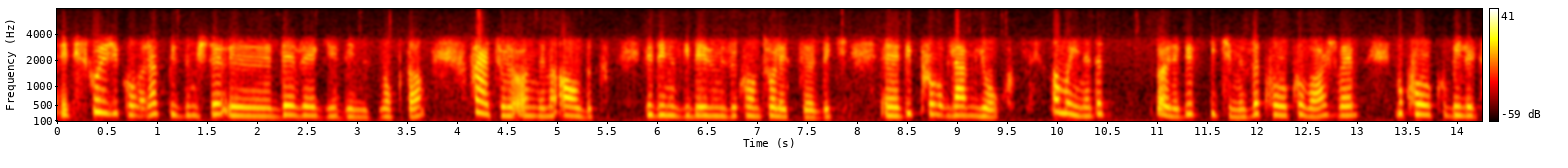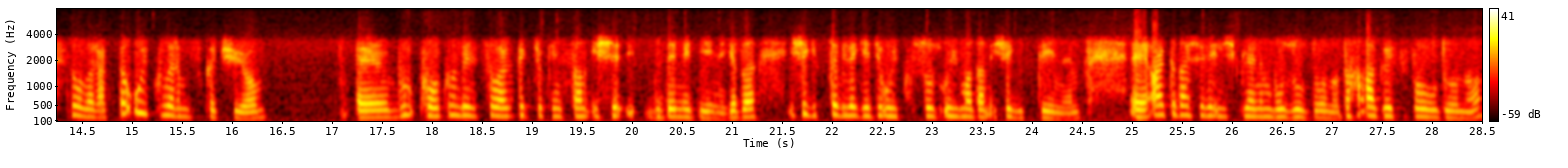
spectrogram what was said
E, psikolojik olarak bizim işte e, devreye girdiğimiz nokta her türlü önlemi aldık. Dediğiniz gibi evimizi kontrol ettirdik. E, bir problem yok. Ama yine de böyle bir içimizde korku var ve bu korku belirtisi olarak da uykularımız kaçıyor. Ee, bu korkunun belirtisi olarak pek çok insan işe gidemediğini ya da işe gitse bile gece uykusuz uyumadan işe gittiğini, e, arkadaşlarıyla ilişkilerinin bozulduğunu, daha agresif olduğunu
